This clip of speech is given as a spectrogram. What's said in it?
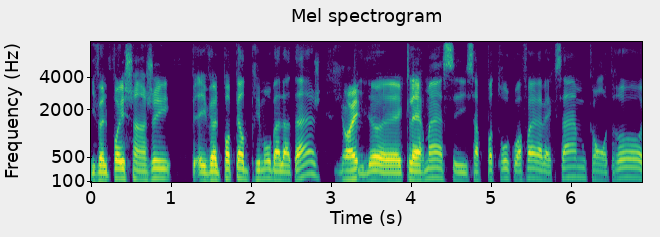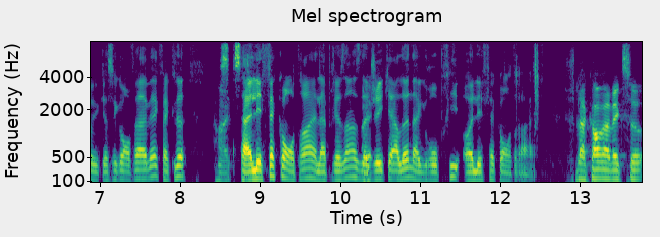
Ils veulent pas échanger, ils veulent pas perdre Primo au balotage. Ouais. Puis là, euh, clairement, ils savent pas trop quoi faire avec Sam, contrat, euh, qu'est-ce qu'on fait avec. Fait que là, Ouais. ça- a l'effet contraire. La présence de Ouais. Jake Allen à gros prix a l'effet contraire. Je suis d'accord avec ça.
